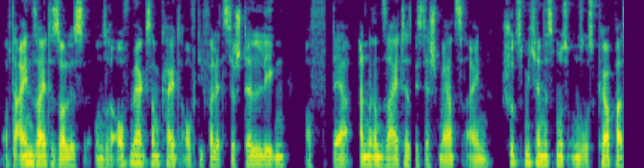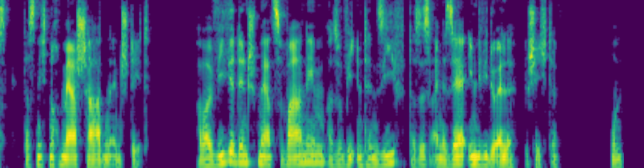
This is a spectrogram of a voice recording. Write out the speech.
Auf der einen Seite soll es unsere Aufmerksamkeit auf die verletzte Stelle legen, auf der anderen Seite ist der Schmerz ein Schutzmechanismus unseres Körpers, dass nicht noch mehr Schaden entsteht. Aber wie wir den Schmerz wahrnehmen, also wie intensiv, das ist eine sehr individuelle Geschichte. Und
